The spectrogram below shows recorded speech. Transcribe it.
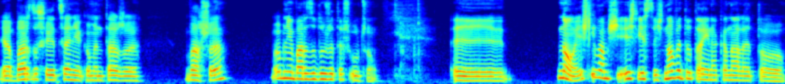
Ja bardzo sobie cenię komentarze wasze, bo mnie bardzo dużo też uczą. Yy, No, jeśli, wam jeśli jesteś nowy tutaj na kanale, to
